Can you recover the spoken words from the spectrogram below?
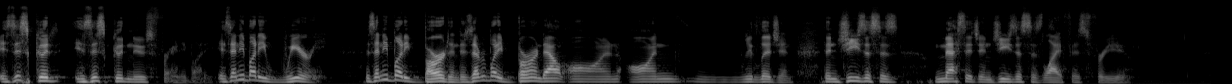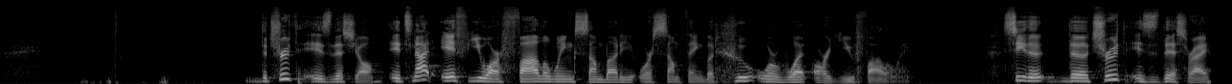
Is this good? Is this good news for anybody? Is anybody weary? Is anybody burdened? Is everybody burned out on, on religion? Then Jesus' message and Jesus' life is for you. The truth is this, y'all. It's not if you are following somebody or something, but who or what are you following? See, the, the truth is this, right?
